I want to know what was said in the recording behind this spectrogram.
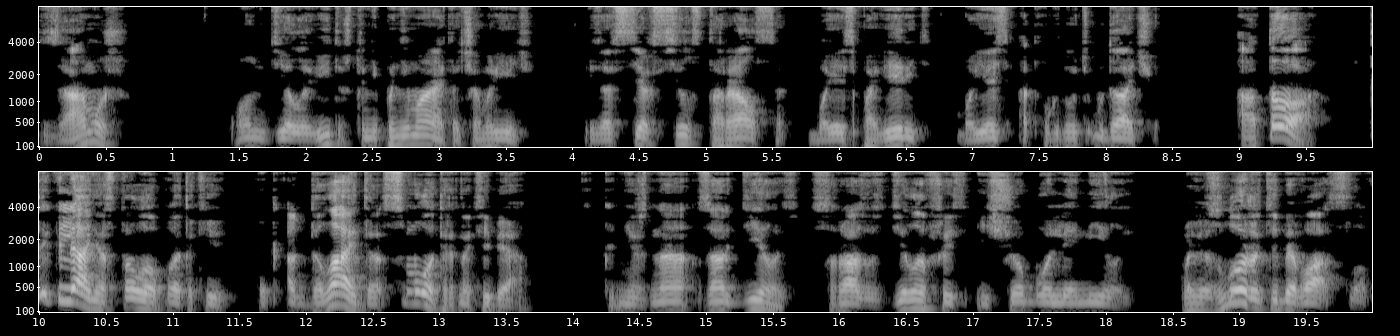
Замуж? Он делал вид, что не понимает, о чем речь. Изо всех сил старался, боясь поверить, боясь отпугнуть удачу. А то, ты глянь, столоп этакий, как Агделайда смотрит на тебя. Княжна зарделась, сразу сделавшись еще более милой. Повезло же тебе, Вацлав,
